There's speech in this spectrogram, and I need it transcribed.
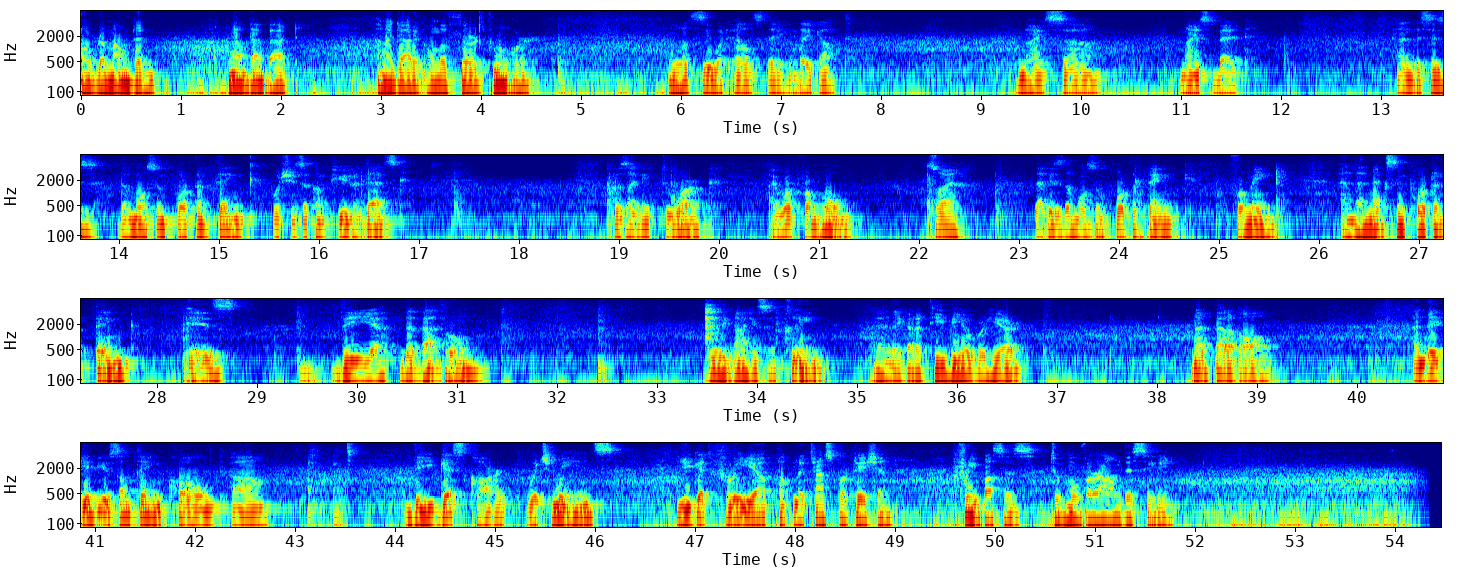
of the mountain. Not that bad. And I got it on the third floor. And let's see what else they, they got. Nice, uh, nice bed. And this is the most important thing, which is a computer desk. Because I need to work. I work from home. So I, that is the most important thing for me. And the next important thing is the uh, the bathroom. Really nice and clean. And they got a TV over here. Not bad at all. And they give you something called um, the guest card, which means you get free uh, public transportation, free buses to move around this city.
